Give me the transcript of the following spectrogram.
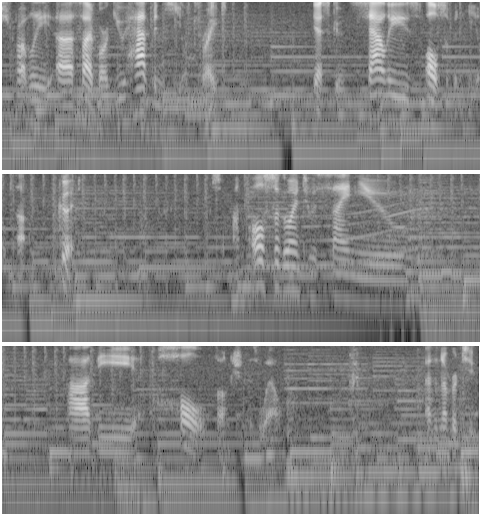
Should probably, uh, Cyborg, you have been healed, right? Yes, good. Sally's also been healed up. Good. So I'm also going to assign you uh, the hull function as well as a number two.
